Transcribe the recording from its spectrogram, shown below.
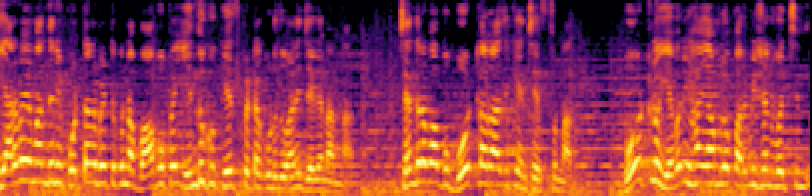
ఈ అరవై మందిని పొట్టన పెట్టుకున్న బాబుపై ఎందుకు కేసు పెట్టకూడదు అని జగన్ అన్నారు. చంద్రబాబు బోట్ల రాజకీయం చేస్తున్నారు. బోట్లు ఎవరి హయాంలో పర్మిషన్ వచ్చింది?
